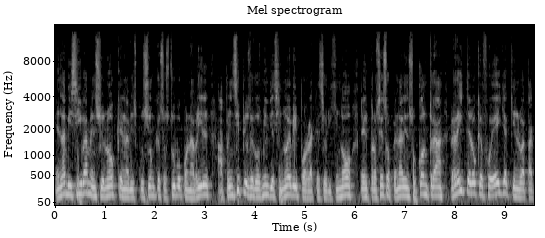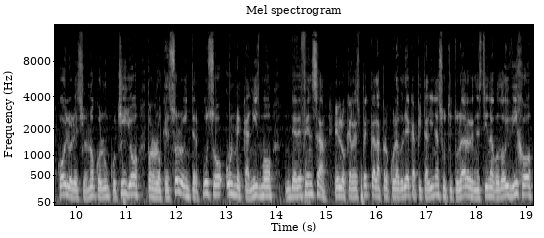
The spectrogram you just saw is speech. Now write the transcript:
En la misiva mencionó que en la discusión que sostuvo con Abril a principios de 2019 y por la que se originó el proceso penal en su contra, reiteró que fue ella quien lo atacó y lo lesionó con un cuchillo, por lo que solo interpuso un mecanismo de defensa. En lo que respecta a la Procuraduría Capitalina, su titular Ernestina Godoy dijo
